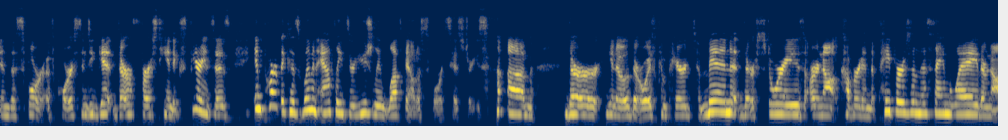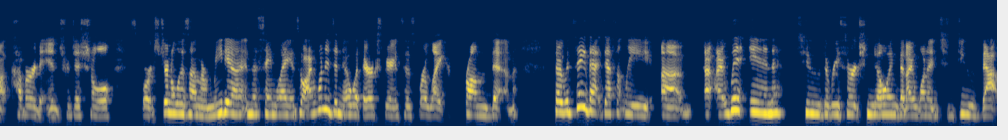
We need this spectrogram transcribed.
in the sport, of course, and to get their firsthand experiences, in part because women athletes are usually left out of sports histories. they're, you know, they're always compared to men. Their stories are not covered in the papers in the same way. They're not covered in traditional sports journalism or media in the same way. And so I wanted to know what their experiences were like from them. So I would say that definitely um, I went in to the research knowing that I wanted to do that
